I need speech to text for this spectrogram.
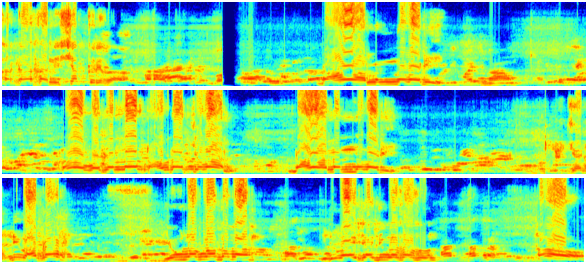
सरकारचा निषेध करीत आहोत. गाव आनंदवाडी. वजनलाल थावडा चव्हाण गाव आनंदवाडी. चटणी भाकर. येऊ लागू आता बा. दिवाळीच्या दिवस असून हो.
